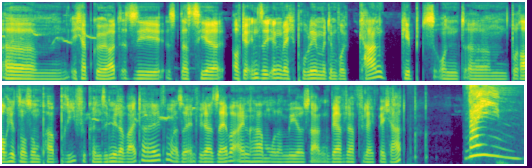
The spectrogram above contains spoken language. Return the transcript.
Ähm, ich habe gehört, sie, dass hier auf der Insel irgendwelche Probleme mit dem Vulkan gibt und ähm, brauche jetzt noch so ein paar Briefe. Können Sie mir da weiterhelfen? Also entweder selber einen haben oder mir sagen, wer da vielleicht welche hat? Nein!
